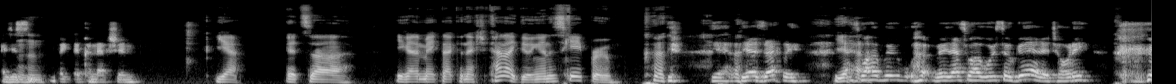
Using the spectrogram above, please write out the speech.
and just Mhm. make the connection. yeah. It's uh, you got to make that connection, kind of like doing an escape room. Yeah, yeah, exactly. Yeah, That's why we maybe that's why we're so good at it, Tony.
